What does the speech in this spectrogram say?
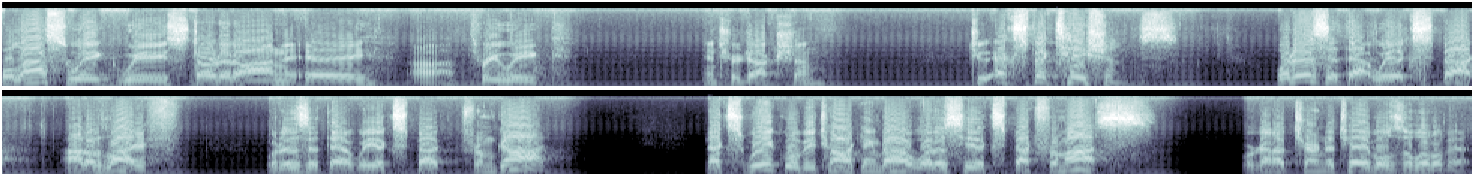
Well, last week we started on a uh, three week introduction to expectations. What is it that we expect out of life? What is it that we expect from God? Next week we'll be talking about what does he expect from us? We're going to turn the tables a little bit.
